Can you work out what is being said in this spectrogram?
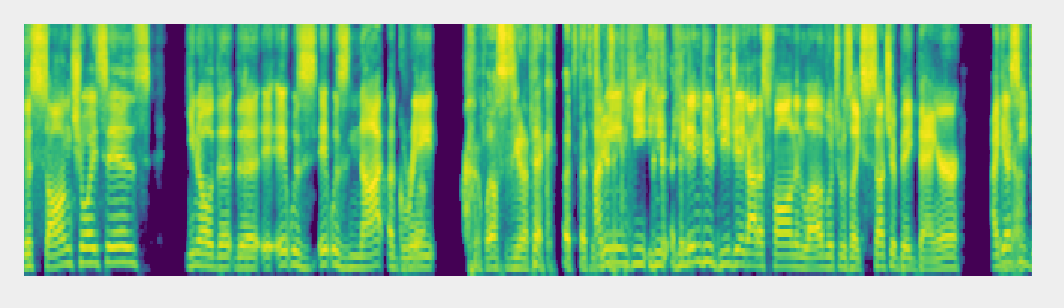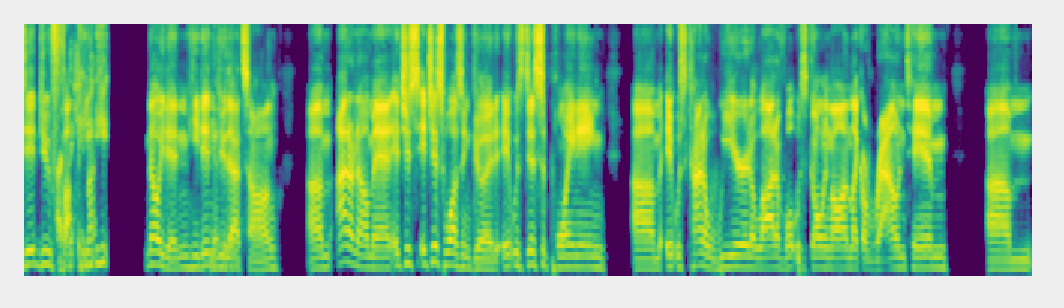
the song choices, you know, the the it, it was it was not a great what else is he gonna pick? That's that's his I music. mean, he he he didn't do DJ Got Us Falling in Love, which was like such a big banger. I Did guess not? he did do. Fi- he he, he- no, he didn't. He didn't didn't do do that? that song. Um, I don't know, man. It just it just wasn't good. It was disappointing. Um, it was kind of weird. A lot of what was going on like around him. Um,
